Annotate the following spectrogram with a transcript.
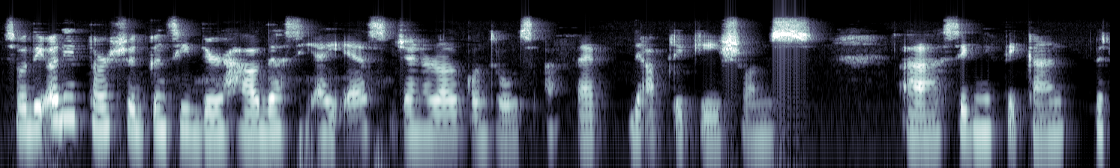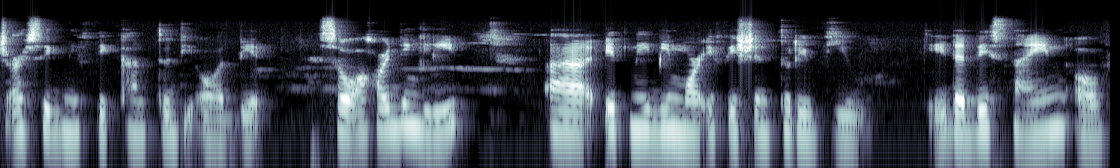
So the auditor should consider how the CIS general controls affect the applications uh, significant, which are significant to the audit. So accordingly, uh, it may be more efficient to review okay, the design of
